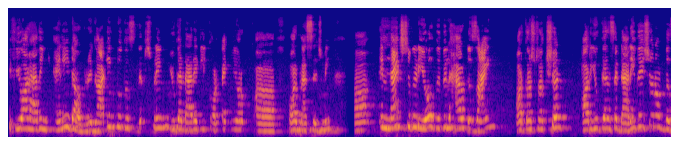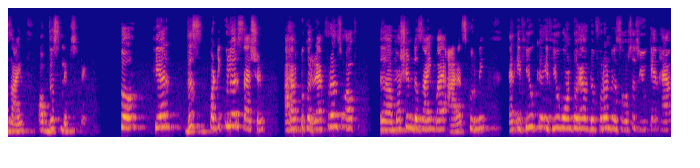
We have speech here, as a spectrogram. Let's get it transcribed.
If you are having any doubt regarding to this leaf spring, you can directly contact me or, uh, or message me. Uh, in next video, we will have design or construction or you can say derivation of design of this leaf spring. So here, this particular session, I have took a reference of the machine design by R.S. Khurmi. and if you if you want to have different resources you can have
